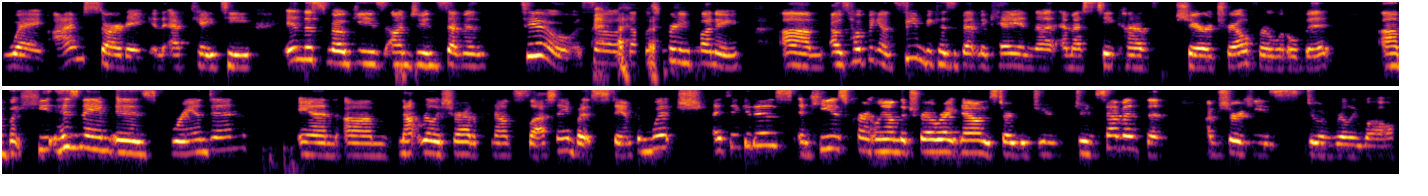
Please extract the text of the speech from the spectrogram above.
way. I'm starting an FKT in the Smokies on June 7th, too. So that was pretty funny. Um, I was hoping I'd see him because Bent MacKaye and the MST kind of share a trail for a little bit. Um, but he, his name is Brandon and um, not really sure how to pronounce his last name, but it's Stampenwich, I think it is. And he is currently on the trail right now. He started the June June seventh, and I'm sure he's doing really well.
